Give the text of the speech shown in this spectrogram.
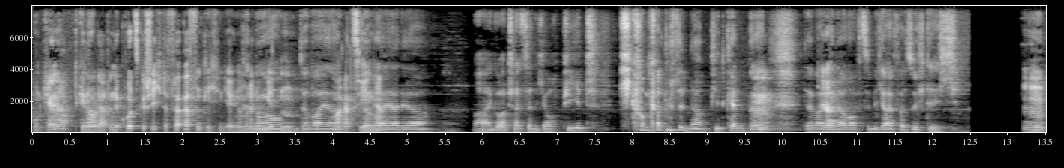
Und Ken hat, genau, der hat eine Kurzgeschichte veröffentlicht in irgendeinem genau, renommierten da war ja, Magazin. Da war ja der, mein Gott, heißt er nicht auch Pete? Ich komme gerade mit dem Namen Pete Campbell. Mhm. Der war ja. ja darauf ziemlich eifersüchtig mhm.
